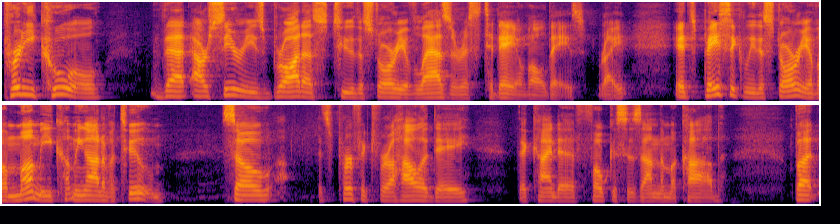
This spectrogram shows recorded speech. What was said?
pretty cool that our series brought us to the story of Lazarus today, of all days, right? It's basically the story of a mummy coming out of a tomb. So it's perfect for a holiday that kind of focuses on the macabre. But,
